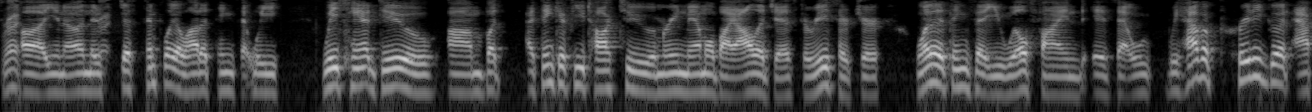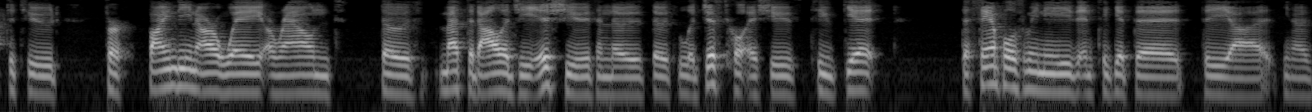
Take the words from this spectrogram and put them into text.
Right. Uh, you know, and there's right. just simply a lot of things that we, we can't do. Um, but I think if you talk to a marine mammal biologist or researcher, one of the things that you will find is that we have a pretty good aptitude for finding our way around those methodology issues and those those logistical issues to get the samples we need and to get the the uh, you know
